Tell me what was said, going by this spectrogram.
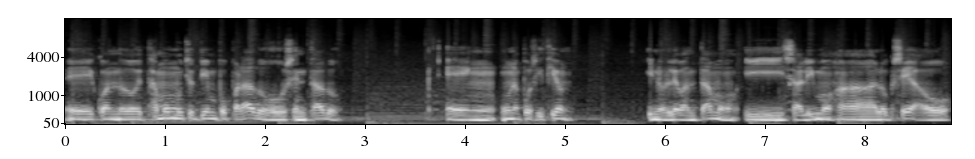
eh, cuando estamos mucho tiempo parados o sentados en una posición y nos levantamos y salimos a lo que sea, o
